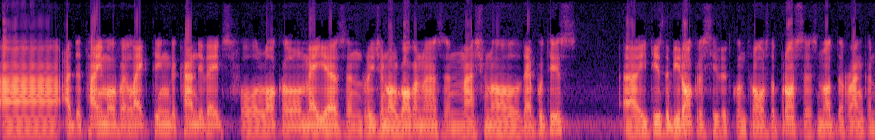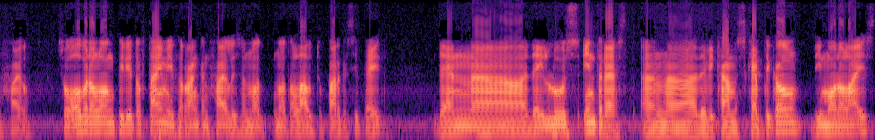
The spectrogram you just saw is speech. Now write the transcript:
Uh, at the time of electing the candidates for local mayors and regional governors and national deputies, uh, it is the bureaucracy that controls the process, not the rank and file. So over a long period of time, if the rank and file is not, not allowed to participate, then uh, they lose interest and uh, they become skeptical, demoralized.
